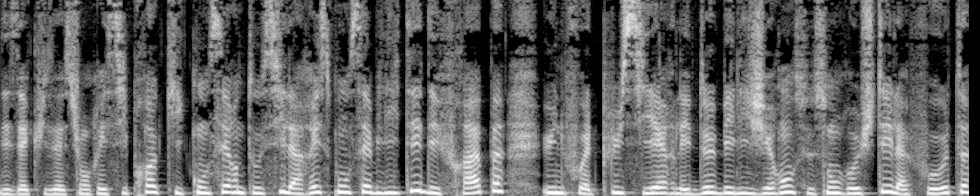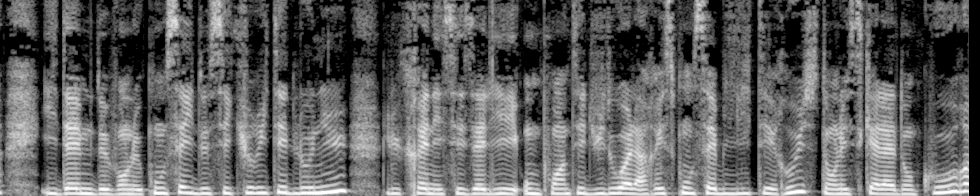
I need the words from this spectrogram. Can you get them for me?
Des accusations réciproques qui concernent aussi la responsabilité des frappes. Une fois de plus hier, les deux belligérants se sont rejetés la faute. Idem devant le Conseil de sécurité de l'ONU. L'Ukraine et ses alliés ont pointé du doigt la responsabilité russe dans l'escalade en cours.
